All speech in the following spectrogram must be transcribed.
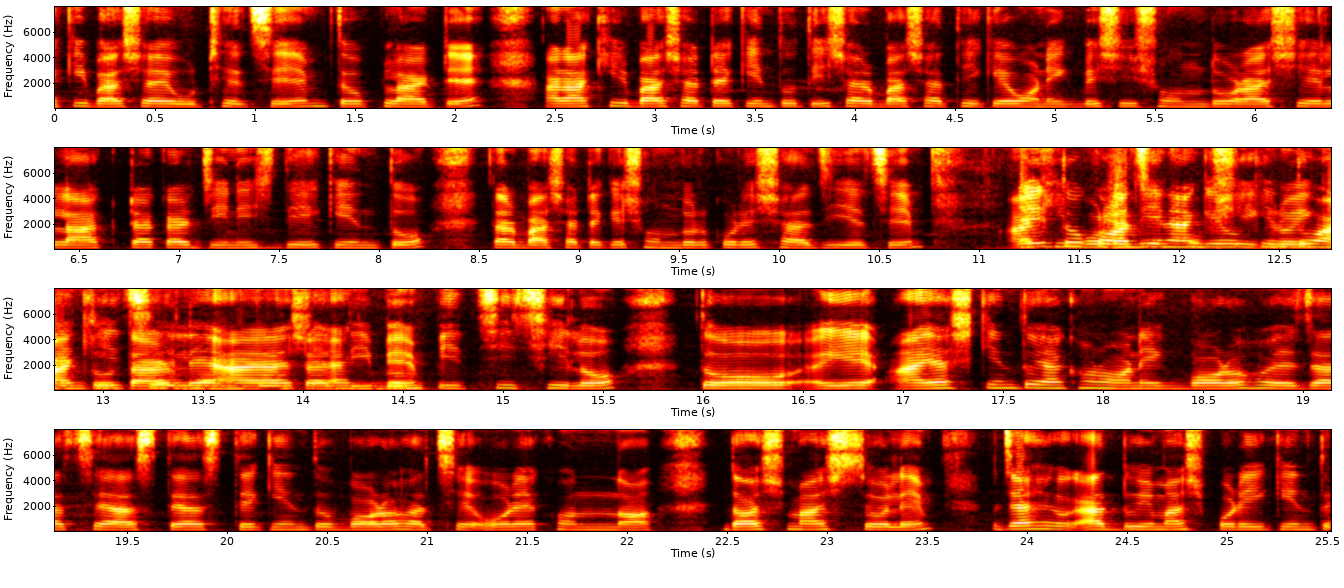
একই বাসায় উঠেছে তো ফ্ল্যাটে আর আখির বাসাটা কিন্তু তিশার বাসা থেকে অনেক বেশি সুন্দর। আর সে লাখ টাকার জিনিস দিয়ে কিন্তু তার বাসাটাকে সুন্দর করে সাজিয়েছে। এই তো কদিন আগেও কিন্তু আখি আয়াস দিবে। পিচ্ছি ছিল তো এ আয়াস কিন্তু এখন অনেক বড় হয়ে যাচ্ছে আস্তে আস্তে, কিন্তু বড় হচ্ছে ওর এখন দশ মাস চলে। যাই হোক, আর দুই মাস পরেই কিন্তু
